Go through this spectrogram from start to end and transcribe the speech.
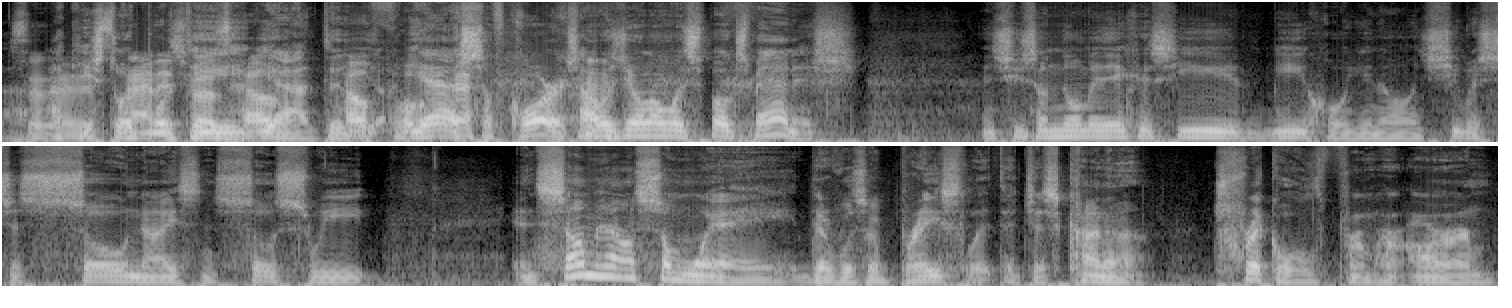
Uh, so aquí estoy por ti. Help, yeah, the, yes, of course. I was the only one who spoke Spanish. And she's on no me dejes ir, mi hijo, you know, and she was just so nice and so sweet. And somehow, some way, there was a bracelet that just kind of trickled from her arm,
